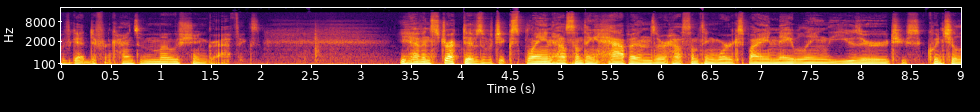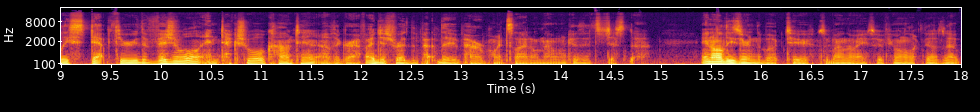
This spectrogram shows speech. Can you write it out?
We've got different kinds of motion graphics. You have instructives, which explain how something happens or how something works by enabling the user to sequentially step through the visual and textual content of the graph. I just read the, the PowerPoint slide on that one because it's just, uh, and all these are in the book too. So, by the way, so if you want to look those up,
